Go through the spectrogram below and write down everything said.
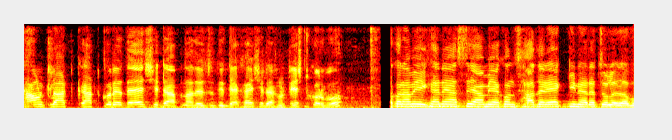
সাউন্ড কাট কাট করে দেয়, সেটা আপনাদের যদি দেখায়, সেটা এখন টেস্ট করব। এখন আমি এখানে আছি, আমি এখন ছাদের এক কিনারে চলে যাব।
